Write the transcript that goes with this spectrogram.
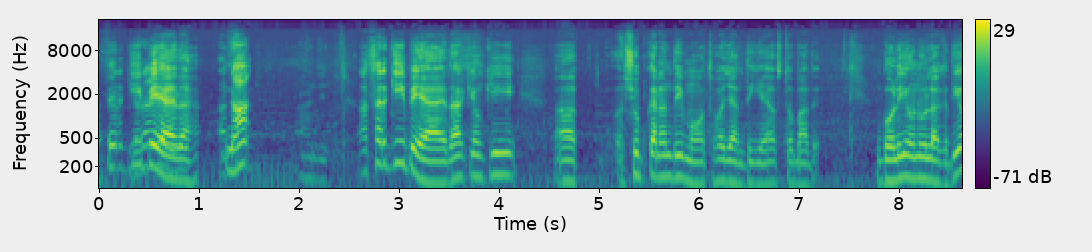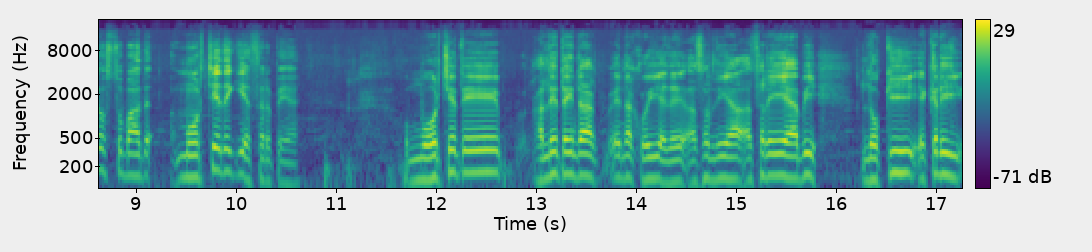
ਅਸਰ ਕੀ ਪਿਆ ਇਹਦਾ? ਨਾ। ਹਾਂਜੀ। ਅਸਰ ਕੀ ਪਿਆ ਇਹਦਾ? ਕਿਉਂਕਿ ਸ਼ੁਭਕਰਨ ਦੀ ਮੌਤ ਹੋ ਜਾਂਦੀ ਹੈ ਉਸ ਤੋਂ ਬਾਅਦ ਗੋਲੀ ਉਹਨੂੰ ਲੱਗਦੀ ਹੈ ਉਸ ਤੋਂ ਬਾਅਦ ਮੋਰਚੇ ਤੇ ਕੀ ਅਸਰ ਪਿਆ? ਮੋਰਚੇ ਤੇ ਹਾਲੇ ਤਾਈਂ ਤਾਂ ਇਹਦਾ ਕੋਈ ਅਸਰ ਨਹੀਂ ਆ। ਅਸਰ ਇਹ ਆ ਵੀ ਲੋਕੀ ਇੱਕ ਵਾਰੀ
